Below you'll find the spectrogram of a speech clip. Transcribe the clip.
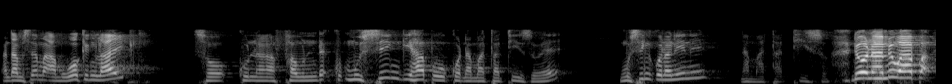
And amsema I'm walking like. So kuna founda, msingi hapo uko na matatizo eh? msingi kuna nini na matatizo. Ndio unaambiwa hapa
